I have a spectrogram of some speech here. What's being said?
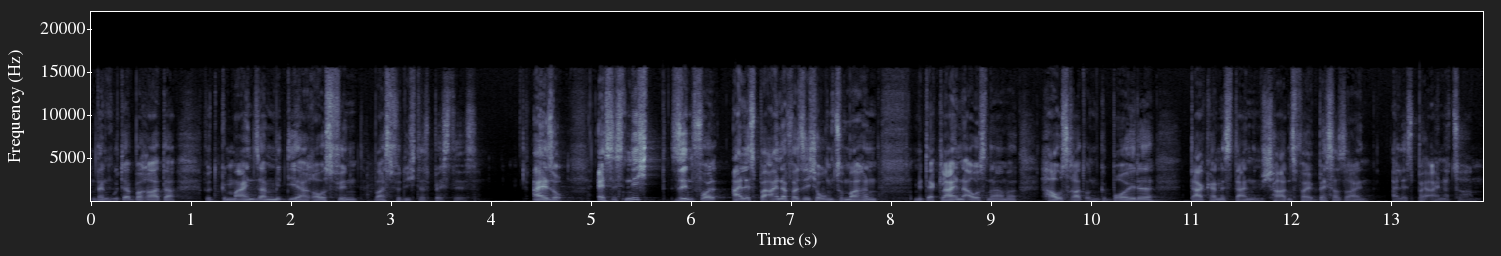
und ein guter Berater wird gemeinsam mit dir herausfinden, was für dich das Beste ist. Also, es ist nicht sinnvoll, alles bei einer Versicherung zu machen, mit der kleinen Ausnahme Hausrat und Gebäude. Da kann es dann im Schadensfall besser sein, alles bei einer zu haben.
